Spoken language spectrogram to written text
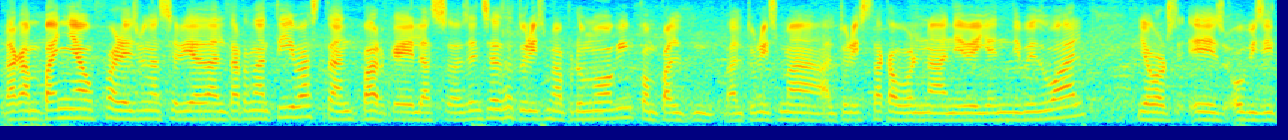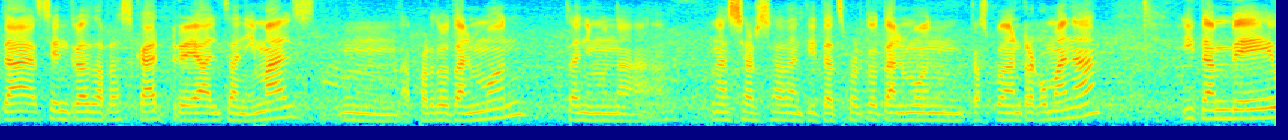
La campanya ofereix una sèrie d'alternatives tant perquè les agències de turisme promoguin com pel el, turisme, el turista que vol anar a nivell individual. Llavors, és o visitar centres de rescat reals d'animals mm, per tot el món. Tenim una, una xarxa d'entitats per tot el món que es poden recomanar i també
